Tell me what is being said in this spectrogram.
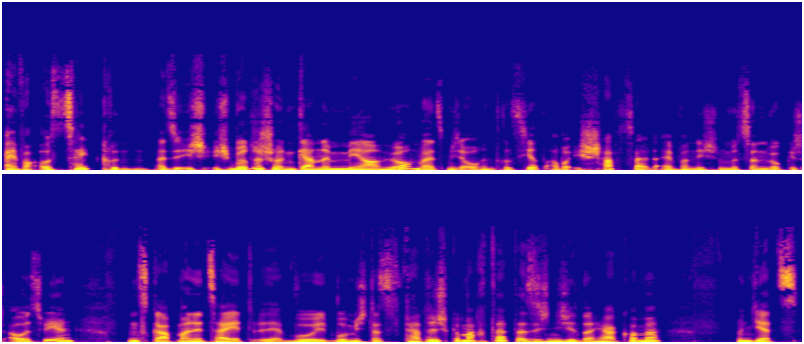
Einfach aus Zeitgründen. Also ich, ich würde schon gerne mehr hören, weil es mich auch interessiert, aber ich schaff's halt einfach nicht und muss dann wirklich auswählen. Und es gab mal eine Zeit, äh, wo, wo mich das fertig gemacht hat, dass ich nicht hinterherkomme. Und jetzt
